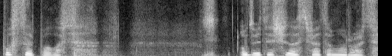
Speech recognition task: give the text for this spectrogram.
посипалося у 2025 році.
